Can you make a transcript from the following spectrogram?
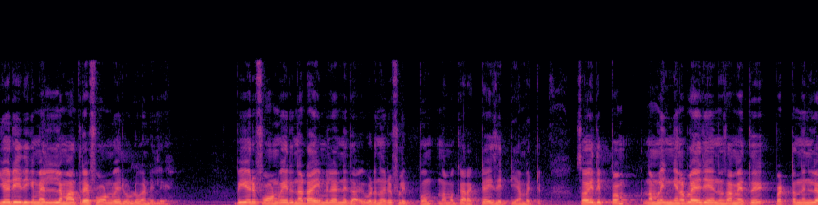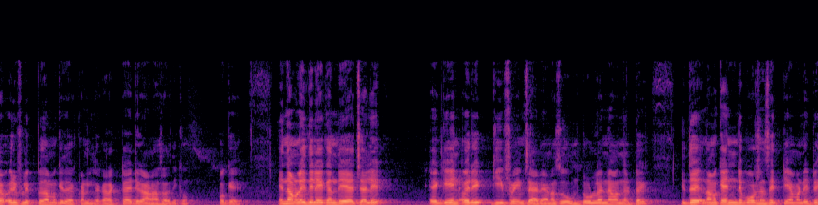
ഈ ഒരു രീതിക്ക് മെല്ലെ മാത്രമേ ഫോൺ വരുള്ളൂ കണ്ടില്ലേ? അപ്പോൾ ഈ ഒരു ഫോൺ വരുന്ന ടൈമിൽ തന്നെ ഇതാ ഇവിടുന്ന് ഒരു ഫ്ലിപ്പും നമുക്ക് കറക്റ്റായി സെറ്റ് ചെയ്യാൻ പറ്റും. സോ ഇതിപ്പം നമ്മൾ ഇങ്ങനെ പ്ലേ ചെയ്യുന്ന സമയത്ത് പെട്ടെന്നുള്ള ഒരു ഫ്ലിപ്പ് നമുക്ക് ഇത് കണ്ടില്ല കറക്റ്റായിട്ട് കാണാൻ സാധിക്കും. ഓക്കെ ഇനി നമ്മൾ ഇതിലേക്ക് എന്ത് ചെയ്യുക വെച്ചാൽ എഗെയിൻ ഒരു കീ ഫ്രെയിംസ് ആഡ് ചെയ്യണം സൂം ടൂളിൽ തന്നെ വന്നിട്ട് ഇത് നമുക്ക് എൻഡ് പോർഷൻ സെറ്റ് ചെയ്യാൻ വേണ്ടിയിട്ട്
